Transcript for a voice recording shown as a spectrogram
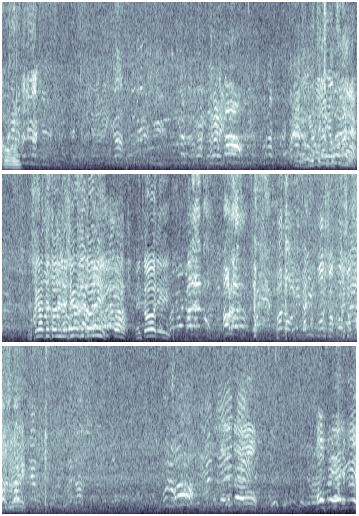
Cajón. Le llegaste, Tony, le llegaste, Tony. Ven, Tony. ¡Salí, pollo, pollo, pollo! ¡Dale! ¡Vamos, Fe, dale, Fe!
